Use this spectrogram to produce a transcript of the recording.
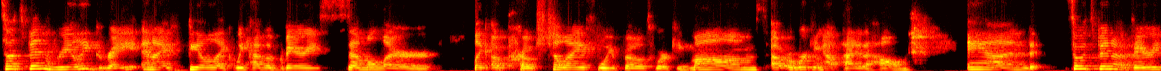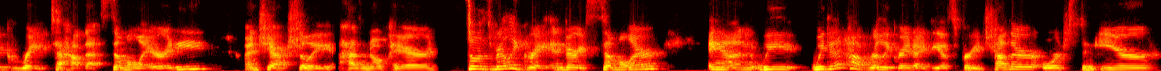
so it's been really great. And i feel like we have a very similar like approach to life. We're both working moms uh, or working outside of the home. And so it's been a very great to have that similarity and she actually has an au pair. So it's really great and very similar. And we we did have really great ideas for each other or just an ear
